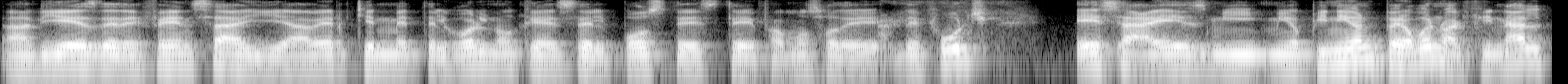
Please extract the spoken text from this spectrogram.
a 10 de defensa y a ver quién mete el gol, ¿no? Que es el poste este famoso de, de Furch. Esa es mi, mi opinión, pero bueno, al final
